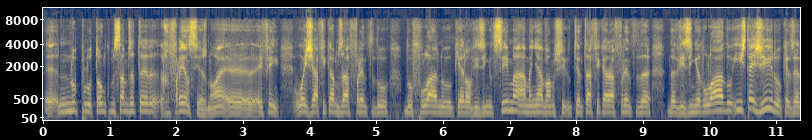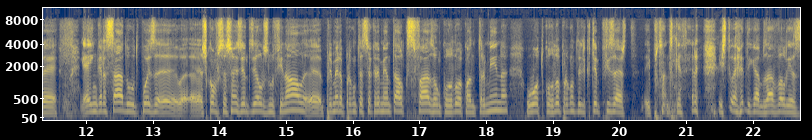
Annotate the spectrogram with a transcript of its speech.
eh, no pelotão começamos a ter referências, não é? Eh, enfim, hoje já ficamos à frente do, do fulano que era o vizinho de cima, amanhã vamos tentar ficar à frente da, da vizinha do lado, e isto é giro, quer dizer, é, é engraçado depois eh, as conversações entre eles no final, a primeira pergunta sacramental que se faz a um corredor quando termina, o outro corredor pergunta-lhe que tempo fizeste. E, portanto, quer dizer, isto é, digamos, avalia -se.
